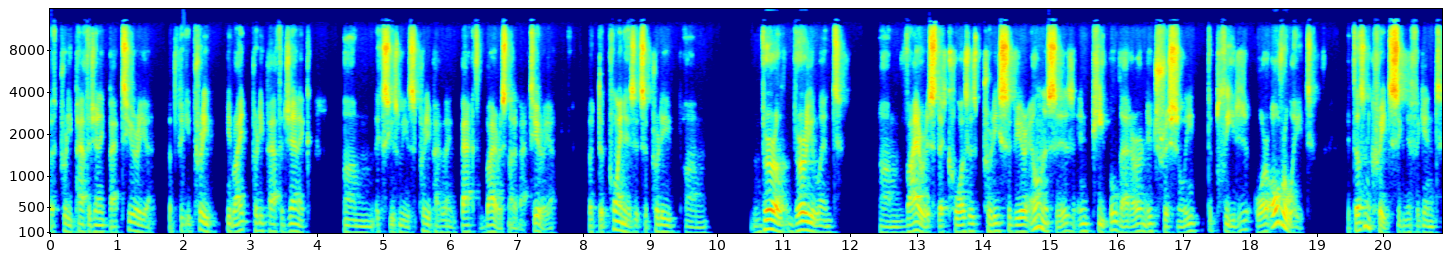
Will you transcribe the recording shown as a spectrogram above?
a pretty pathogenic bacteria, a pretty, pretty right, pretty pathogenic. Um, excuse me, it's pretty pathogenic back, virus, not a bacteria. But the point is, it's a pretty um, virulent um, virus that causes pretty severe illnesses in people that are nutritionally depleted or overweight. It doesn't create significant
